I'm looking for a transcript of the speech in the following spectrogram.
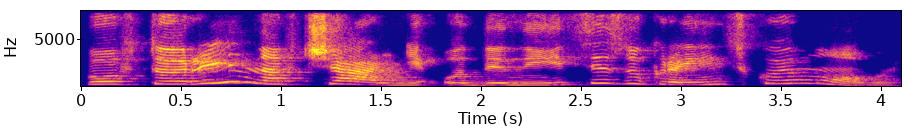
Повтори навчальні одиниці з української мови.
